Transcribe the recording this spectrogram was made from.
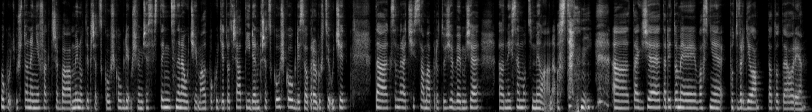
pokud už to není fakt třeba minuty před zkouškou, kdy už vím, že se stejně nic nenaučím, ale pokud je to třeba týden před zkouškou, kdy se opravdu chci učit, tak jsem radši sama, protože vím, že uh, nejsem moc milá na ostatní. Uh, takže tady to mi vlastně potvrdila tato teorie.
